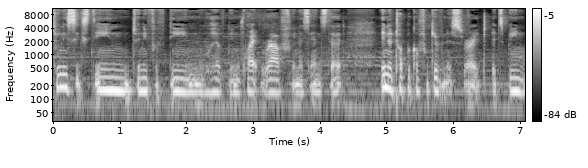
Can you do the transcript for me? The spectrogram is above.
2016, 2015 we have been quite rough in a sense that in a topic of forgiveness, right? It's been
